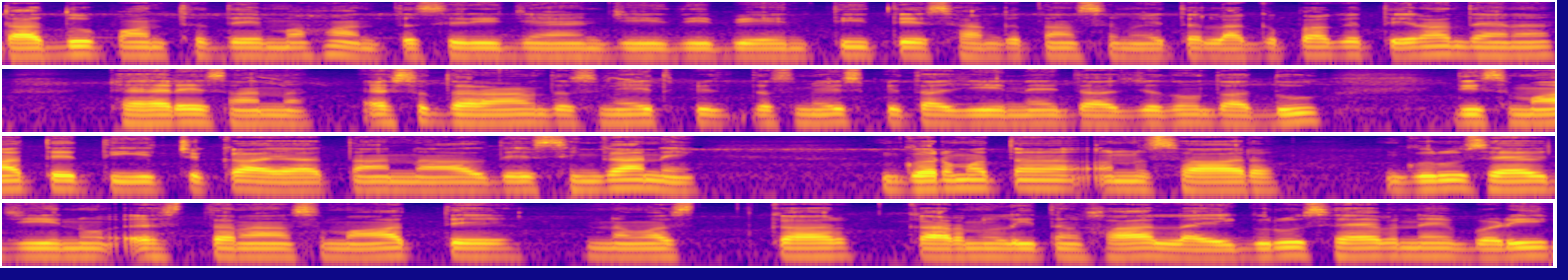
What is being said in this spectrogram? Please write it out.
ਦਾਦੂ ਪੰਥ ਦੇ ਮਹੰਤ ਸ੍ਰੀ ਜੈਨ ਜੀ ਦੀ ਬੇਨਤੀ ਤੇ ਸੰਗਤਾਂ ਸਮੇਤ ਲਗਭਗ 13 ਦਿਨ ਠਹਿਰੇ ਸਨ। ਇਸ ਦੌਰਾਨ ਦਸਮੇਤ ਪਿ- ਦਸਮੇਸ਼ ਪਿਤਾ ਜੀ ਨੇ ਦਾ- ਜਦੋਂ ਦਾਦੂ ਦੀ ਸਮਾਧ ਤੇ ਤੀਰ ਝੁਕਾਇਆ ਤਾਂ ਨਾਲ ਦੇ ਸਿੰਘਾਂ ਨੇ ਗੁਰਮਤ ਅਨੁਸਾਰ ਗੁਰੂ ਸਾਹਿਬ ਜੀ ਨੂੰ ਇਸ ਤਰ੍ਹਾਂ ਸਮਾਧ ਤੇ ਨਮਸਕਾਰ ਕਰਨ ਲਈ ਤਨਖਾਹ ਲਾਈ। ਗੁਰੂ ਸਾਹਿਬ ਨੇ ਬੜੀ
